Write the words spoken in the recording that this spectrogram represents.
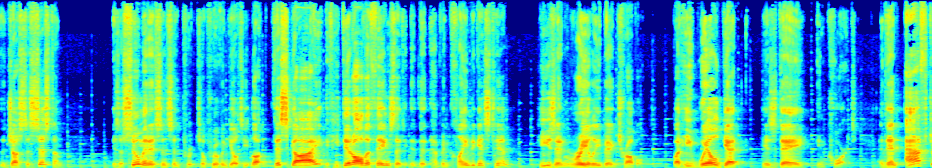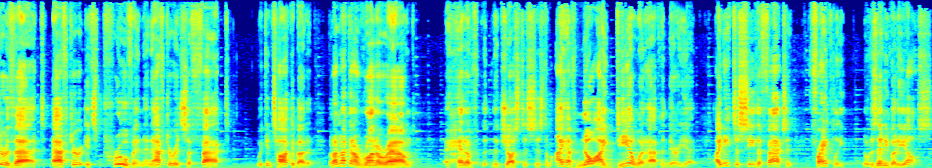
the justice system is assume innocence until proven guilty. Look, this guy, if he did all the things that, that have been claimed against him, he's in really big trouble. But he will get his day in court. And then after that, after it's proven and after it's a fact, we can talk about it. But I'm not going to run around ahead of the, the, justice system. I have no idea what happened there yet. I need to see the facts. And frankly, no does anybody else.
